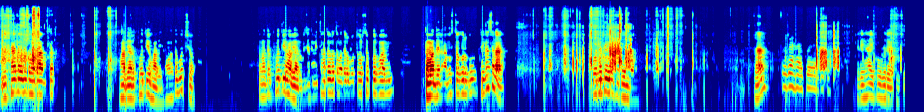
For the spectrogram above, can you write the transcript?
মিথ্যা কথা বললে তোমাদের হবে আর ক্ষতি হবে তোমরা তো বুঝছ? তোমাদের ক্ষতি হবে আর যদি মিথ্যা কথা বলো তোমাদের উপর তোরসব করব আমি। তোমাদের অবস্থা করব ঠিক আছে না? কোথা থেকে আসছো তিনজন হ্যাঁ? রেহাই করে আছে। রেহাই পুকুরে এসেছে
